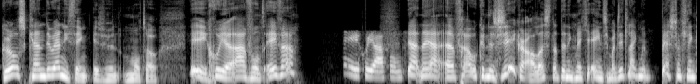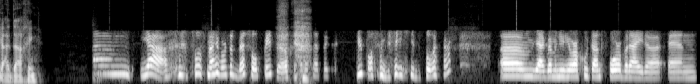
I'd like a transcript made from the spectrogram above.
Girls can do anything is hun motto. Hey, goedenavond Eva. Hey, goedenavond. Ja, nou ja, eh, vrouwen kunnen zeker alles. Dat ben ik met je eens. Maar dit lijkt me best een flinke uitdaging. Ehm, ja, volgens mij wordt het best wel pittig. En dat heb ik nu pas een beetje door. Ehm, ja, ik ben me nu heel erg goed aan het voorbereiden. En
